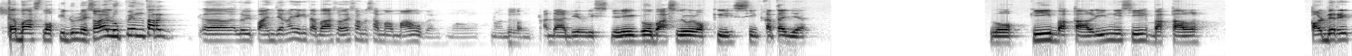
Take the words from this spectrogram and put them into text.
Kita bahas Loki dulu deh. Soalnya Lupin ntar eh, lebih panjang aja kita bahas. Soalnya sama-sama mau kan. Mau nonton. Ada di list. Jadi gue bahas dulu Loki. Singkat aja. Loki bakal ini sih. Bakal. Kalau dari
